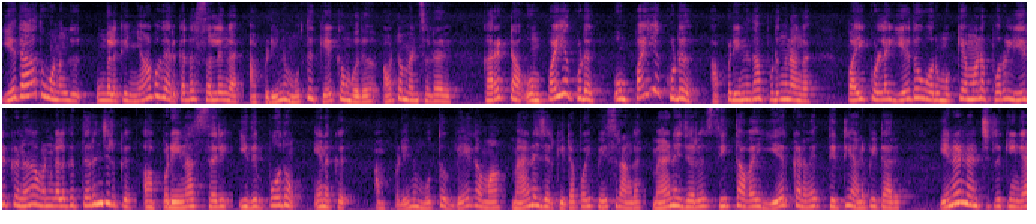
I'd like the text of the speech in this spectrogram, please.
ஏதாவது உனக்கு உங்களுக்கு ஞாபகம் இருக்கத சொல்லுங்க. அப்படின்னு முத்து கேட்கும்போது ஆட்டோமேன் சொல்றாரு கரெக்டா உன் பைய குடு உன் பைய குடு அப்படின்னு தான் புடுங்கினாங்க. பைக்குள்ள ஏதோ ஒரு முக்கியமான பொருள் இருக்குன்னு அவங்களுக்கு தெரிஞ்சிருக்கு. அப்படின்னா சரி இது போதும் எனக்கு அப்படின்னு முத்து வேகமா மேனேஜர் கிட்ட போய் பேசுறாங்க. மேனேஜர் சீதாவை ஏற்கனவே திட்டி அனுப்பிட்டாரு. என்ன நினைச்சிட்டு இருக்கீங்க?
